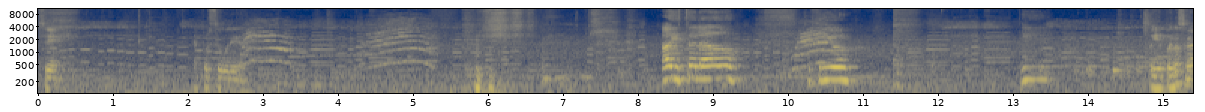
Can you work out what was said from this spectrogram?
Sí. Por seguridad. ¡Ay, está helado! ¡Qué frío! Oye, después no, se me,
